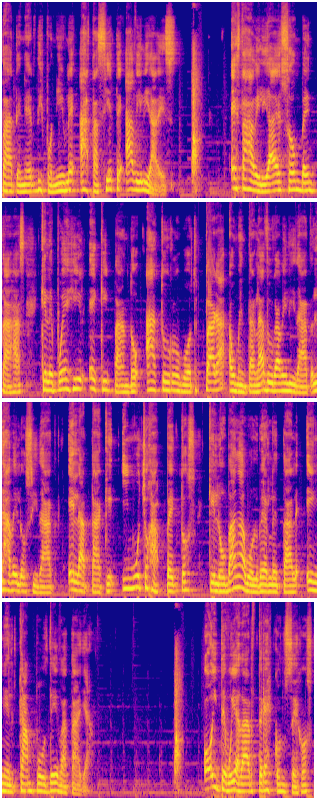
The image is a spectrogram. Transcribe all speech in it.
para tener disponible hasta 7 habilidades. Estas habilidades son ventajas que le puedes ir equipando a tu robot para aumentar la durabilidad, la velocidad, el ataque y muchos aspectos que lo van a volver letal en el campo de batalla. Hoy te voy a dar tres consejos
